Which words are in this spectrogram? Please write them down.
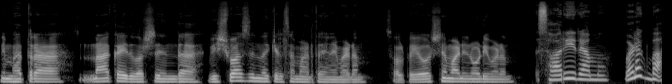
ನಿಮ್ಮ ಹತ್ರ ನಾಲ್ಕೈದು ವರ್ಷದಿಂದ ವಿಶ್ವಾಸದಿಂದ ಕೆಲಸ ಮಾಡ್ತಾ ಇದ್ದೀನಿ ಮೇಡಮ್ ಸ್ವಲ್ಪ ಯೋಚನೆ ಮಾಡಿ ನೋಡಿ ಮೇಡಮ್ ಸಾರಿ ರಾಮು. ಒಳಗ್ ಬಾ.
